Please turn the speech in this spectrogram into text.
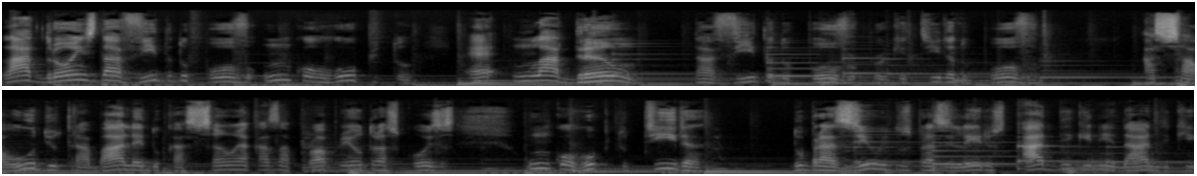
ladrões da vida do povo. Um corrupto é um ladrão da vida do povo, porque tira do povo a saúde, o trabalho, a educação, a casa própria e outras coisas. Um corrupto tira do Brasil e dos brasileiros a dignidade que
